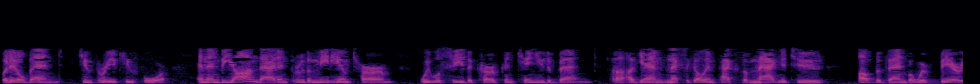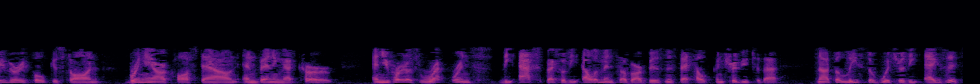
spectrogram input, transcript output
but it'll bend Q3 to Q4. And then beyond that, and through the medium term, we will see the curve continue to bend. Uh, again, Mexico impacts the magnitude of the bend, but we're very, very focused on bringing our costs down and bending that curve. And you've heard us reference the aspects or the elements of our business that help contribute to that, not the least of which are the exits,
